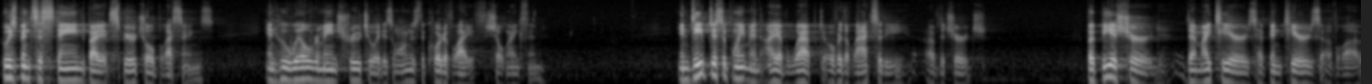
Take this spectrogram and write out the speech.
who has been sustained by its spiritual blessings, and who will remain true to it as long as the cord of life shall lengthen. In deep disappointment, I have wept over the laxity of the church. But be assured that my tears have been tears of love.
